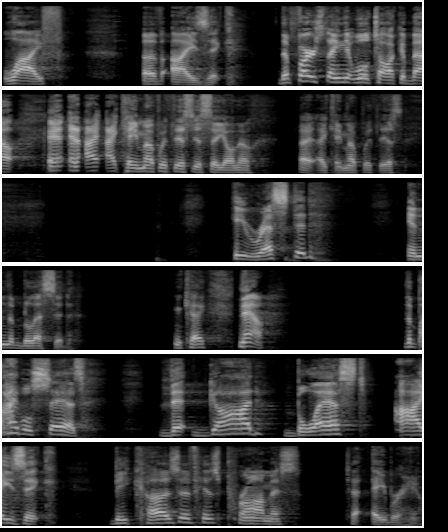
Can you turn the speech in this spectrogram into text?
life of Isaac. The first thing that we'll talk about, and, and I, I, came up with this just so y'all know, I, I came up with this. He rested in the blessed. Okay? Now, the Bible says that God blessed Isaac because of his promise to Abraham.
